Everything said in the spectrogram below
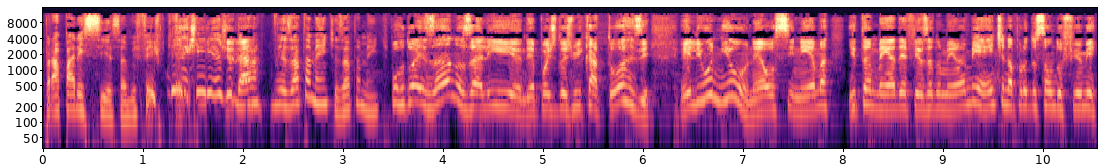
pra aparecer, sabe? Fez porque ele queria ajudar. Exatamente, exatamente. Por dois anos ali, depois de 2014, ele uniu né, o cinema e também a defesa do meio ambiente na produção do filme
